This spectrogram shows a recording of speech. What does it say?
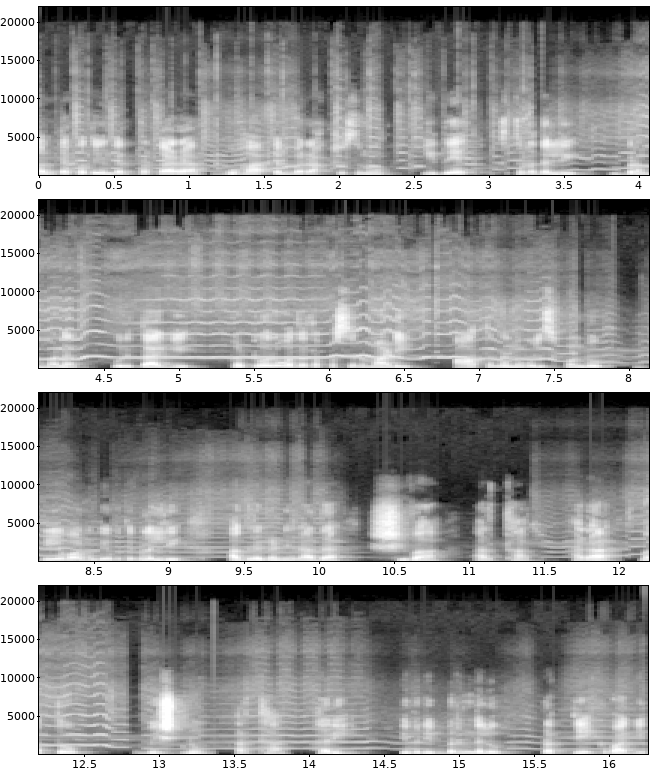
ದಂತಕಥೆಯೊಂದರ ಪ್ರಕಾರ ಗುಹಾ ಎಂಬ ರಾಕ್ಷಸನು ಇದೇ ಸ್ಥಳದಲ್ಲಿ ಬ್ರಹ್ಮನ ಕುರಿತಾಗಿ ಕಠೋರವಾದ ತಪಸ್ಸನ್ನು ಮಾಡಿ ಆತನನ್ನು ಒಲಿಸಿಕೊಂಡು ದೇವಾನುದೇವತೆಗಳಲ್ಲಿ ಅಗ್ರಗಣ್ಯರಾದ ಶಿವ ಅರ್ಥಾತ್ ಹರ ಮತ್ತು ವಿಷ್ಣು ಅರ್ಥಾತ್ ಹರಿ ಇವರಿಬ್ಬರಿಂದಲೂ ಪ್ರತ್ಯೇಕವಾಗಿ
